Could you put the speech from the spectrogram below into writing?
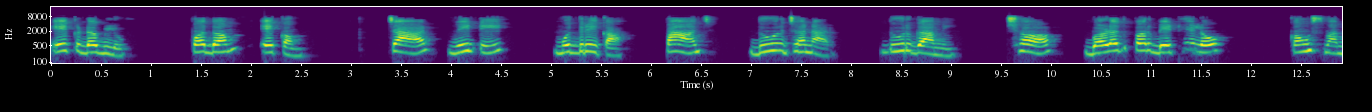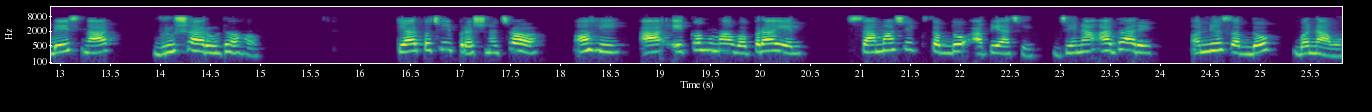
એક ડગલું, પદમ એકમ. ચાર, વીંટી, મુદ્રિકા. પાંચ દૂર જનાર, દૂરગામી. છ, બળદ પર બેઠેલો કૌંસમાં બેસનાર વૃષારૂઢ. ત્યાર પછી પ્રશ્ન છ, અહીં આ એકમમાં વપરાયેલ સામાસિક શબ્દો આપ્યા છે, જેના આધારે અન્ય શબ્દો બનાવો.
